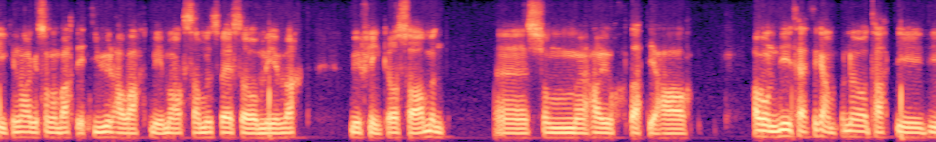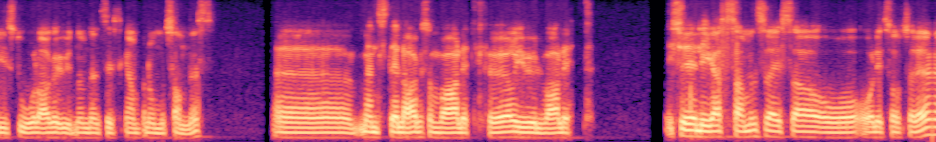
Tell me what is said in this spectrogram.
vikinglaget som har vært etter jul, har vært mye mer sammensveisa og mye, vært mye flinkere sammen. Eh, som har gjort at de har, har vunnet de tette kampene og tatt de, de store lagene utenom den siste kampen mot Sandnes. Eh, mens det laget som var litt før jul, var litt ikke like sammensveisa og, og, litt sånn som det.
